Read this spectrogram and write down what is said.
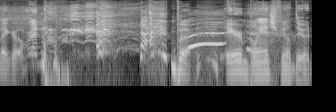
my girlfriend. but Erin Blanchfield, dude,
